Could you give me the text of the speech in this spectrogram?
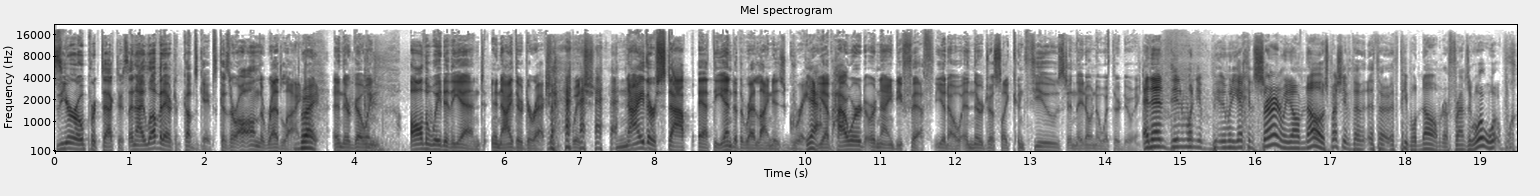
Zero protectors. And I love it after Cubs games because they're all on the red line. Right. And they're going all the way to the end in either direction, which neither stop at the end of the red line is great. Yeah. You have Howard or 95th, you know, and they're just like confused and they don't know what they're doing. And then, then when you when you get concerned, we don't know, especially if the if, the, if people know him, and their friends, like, what, what, what-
